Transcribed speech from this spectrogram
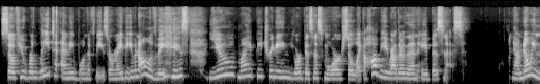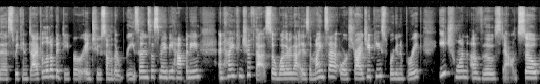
So if you relate to any one of these or maybe even all of these, you might be treating your business more so like a hobby rather than a business. Now, knowing this, we can dive a little bit deeper into some of the reasons this may be happening and how you can shift that. So, whether that is a mindset or strategy piece, we're going to break each one of those down. So,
